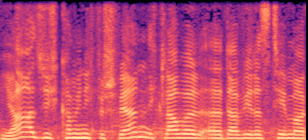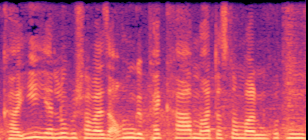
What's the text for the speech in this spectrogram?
Ja, also ich kann mich nicht beschweren. Ich glaube, äh, da wir das Thema KI hier logischerweise auch im Gepäck haben, hat das nochmal einen guten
